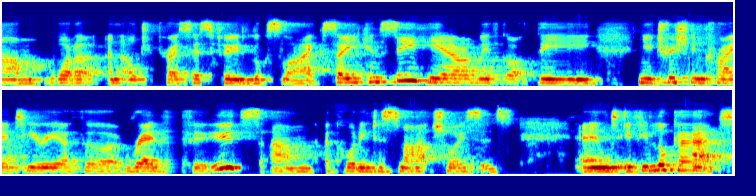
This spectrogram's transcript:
um, what a, an ultra processed food looks like. So you can see here we've got the nutrition criteria for red foods um, according to smart choices. And if you look at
